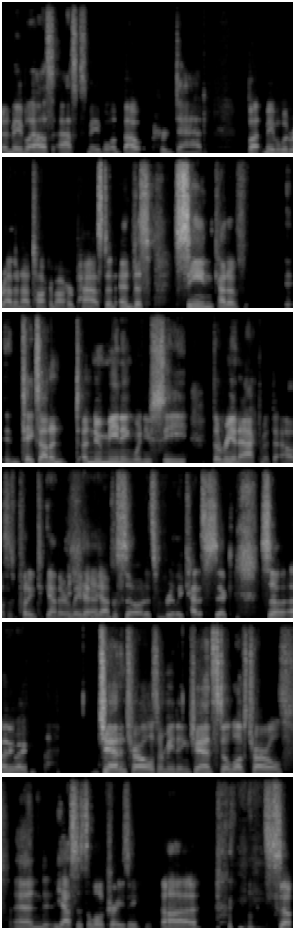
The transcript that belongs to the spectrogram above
and Mabel. Alice asks Mabel about her dad, but Mabel would rather not talk about her past. And and this scene kind of takes on a, a new meaning when you see the reenactment that Alice is putting together later in the episode. It's really kind of sick. So anyway, Jan and Charles are meeting. Jan still loves Charles, and yes, it's a little crazy. Uh, so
